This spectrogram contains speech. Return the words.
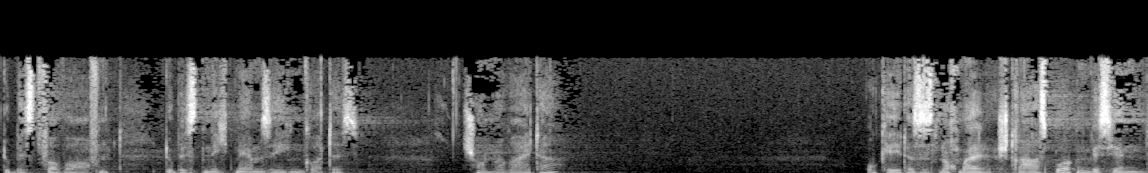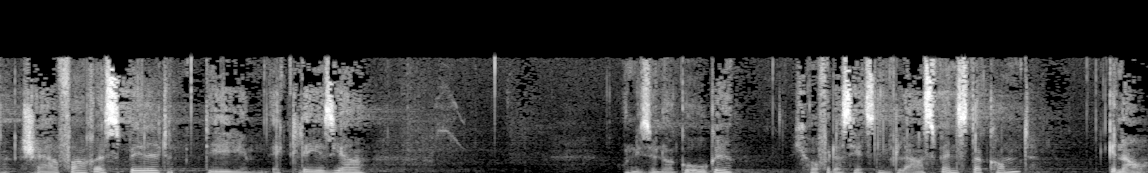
Du bist verworfen. Du bist nicht mehr im Segen Gottes. Schauen wir weiter. Okay, das ist nochmal Straßburg, ein bisschen schärferes Bild. Die Ecclesia und die Synagoge. Ich hoffe, dass jetzt ein Glasfenster kommt. Genau,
